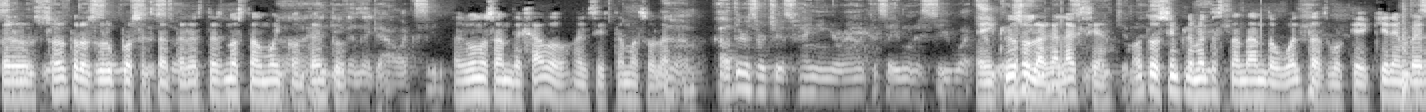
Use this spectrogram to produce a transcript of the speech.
pero los otros grupos extraterrestres no están muy contentos. Algunos han dejado el sistema solar. E incluso la galaxia. Otros simplemente están dando vueltas porque quieren ver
